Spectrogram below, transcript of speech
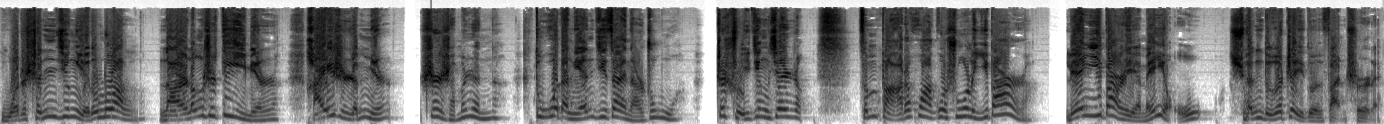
我这神经也都乱了，哪能是地名啊？还是人名？是什么人呢？多大年纪，在哪住啊？这水镜先生怎么把这话给我说了一半啊？连一半也没有。玄德这顿饭吃的，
